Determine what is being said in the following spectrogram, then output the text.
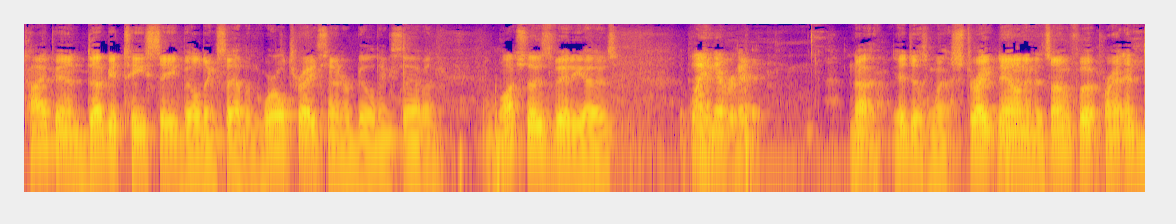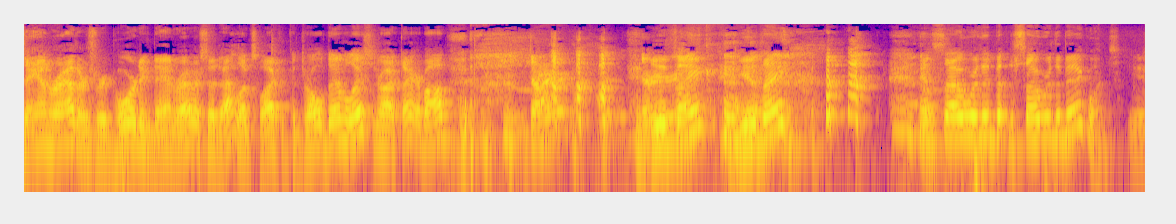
type in WTC Building 7, World Trade Center Building 7, and watch those videos. The plane never hit it. No, it just went straight down in its own footprint. And Dan Rather's reporting. Dan Rather said that looks like a controlled demolition right there, Bob. Darn. you think? You think? and so were the so were the big ones. Yeah.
